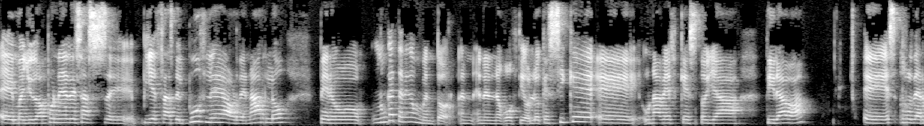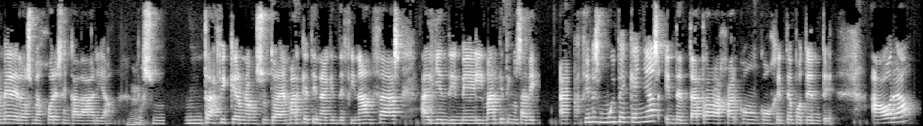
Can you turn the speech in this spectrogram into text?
eh, me ayudó a poner esas eh, piezas del puzzle, a ordenarlo pero nunca he tenido un mentor en, el negocio. Lo que sí que eh, una vez que esto ya tiraba eh, es rodearme de los mejores en cada área. Mm. Pues un, un trafficker, una consultora de marketing, alguien de finanzas, alguien de email marketing, o sea, de acciones muy pequeñas, intentar trabajar con, con gente potente. Ahora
